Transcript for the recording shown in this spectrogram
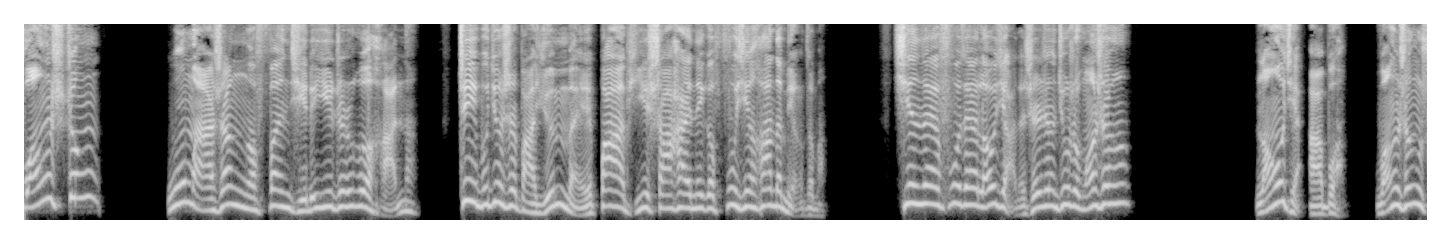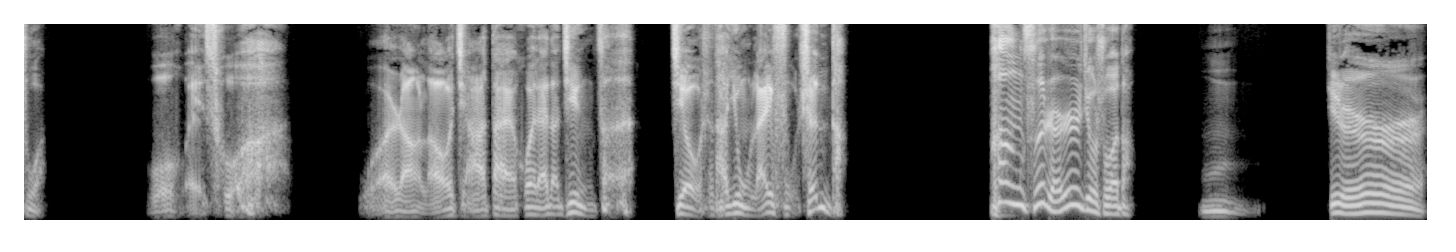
王生，我马上啊泛起了一阵恶寒呢！这不就是把云美扒皮杀害那个负心汉的名字吗？现在附在老贾的身上就是王生。老贾啊不，王生说：“不会错。”我让老贾带回来的镜子，就是他用来附身的。胖瓷人就说道：“嗯，其实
